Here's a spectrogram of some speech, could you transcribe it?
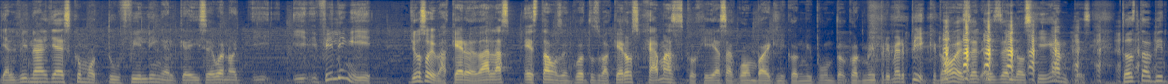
y al final ya es como tu feeling el que dice, bueno, y, feeling y yo soy vaquero de Dallas, estamos en cuentos vaqueros, jamás escogerías a Juan Barkley con mi punto, con mi primer pick, ¿no? Es de, es de los gigantes. Entonces también,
